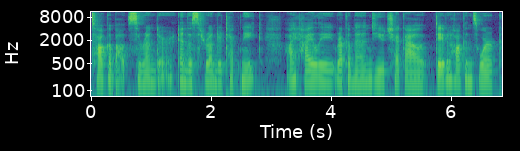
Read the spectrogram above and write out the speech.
talk about surrender and the surrender technique, I highly recommend you check out David Hawkins' work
